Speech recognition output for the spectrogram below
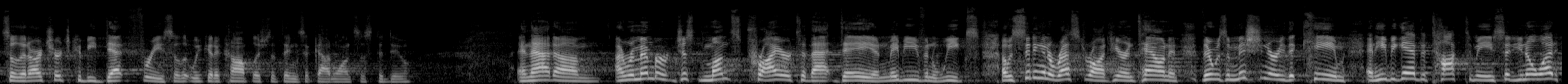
so that our church could be debt free, so that we could accomplish the things that God wants us to do. And that, um, I remember just months prior to that day, and maybe even weeks, I was sitting in a restaurant here in town, and there was a missionary that came, and he began to talk to me. He said, You know what?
